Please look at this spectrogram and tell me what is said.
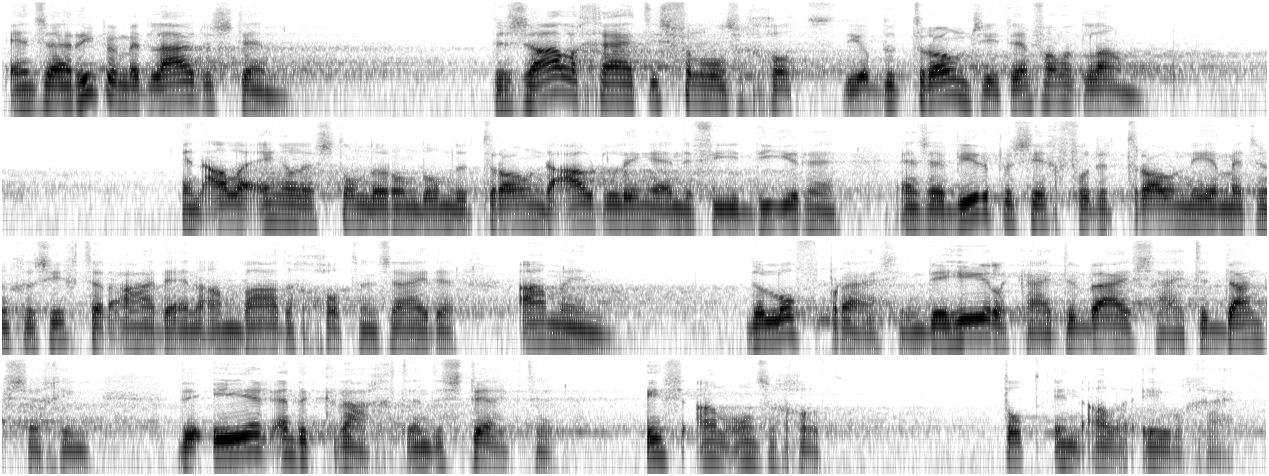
En zij riepen met luide stem: De zaligheid is van onze God, die op de troon zit en van het lam. En alle engelen stonden rondom de troon, de ouderlingen en de vier dieren. En zij wierpen zich voor de troon neer met hun gezicht ter aarde en aanbaden God en zeiden: Amen. De lofprijzing, de heerlijkheid, de wijsheid, de dankzegging, de eer en de kracht en de sterkte is aan onze God tot in alle eeuwigheid.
